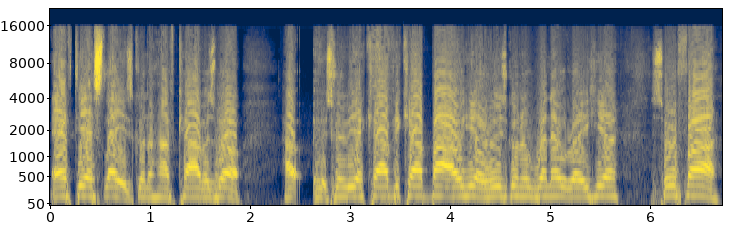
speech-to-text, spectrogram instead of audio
FDS Light is going to have Cav as well. How, it's going to be a Cav Cav battle here. Who's going to win out right here? So far,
